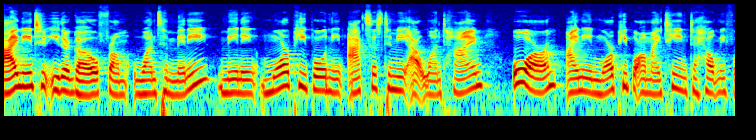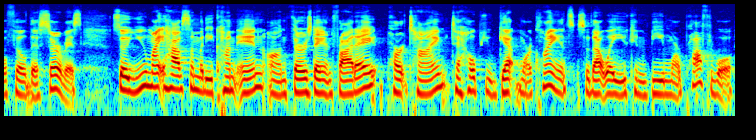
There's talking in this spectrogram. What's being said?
I need to either go from one to many, meaning more people need access to me at one time, or I need more people on my team to help me fulfill this service. So you might have somebody come in on Thursday and Friday part time to help you get more clients so that way you can be more profitable.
